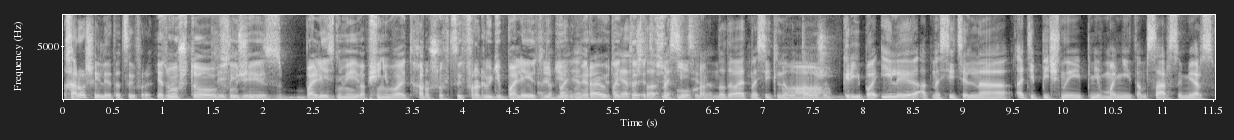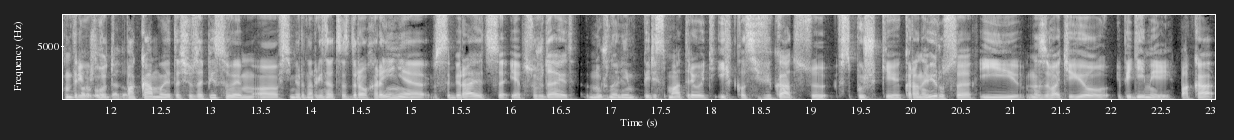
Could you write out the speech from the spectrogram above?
Хорошие ли это цифры? Я думаю, что в случае с болезнями вообще не бывает хороших цифр. Люди болеют, Это люди понятно. умирают. Понятно, это, что это относительно. плохо. Но давай относительно вот А. того же гриппа или относительно атипичной пневмонии, там, SARS и MERS Смотри, вот году. пока мы это все записываем, э, Всемирная организация здравоохранения население собирается и обсуждает, нужно ли им пересматривать их классификацию вспышки коронавируса и называть ее эпидемией. Пока,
